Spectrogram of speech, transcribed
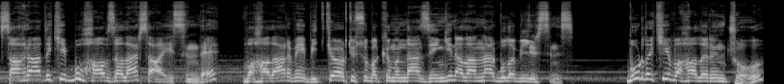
Sahradaki bu havzalar sayesinde vahalar ve bitki örtüsü bakımından zengin alanlar bulabilirsiniz. Buradaki vahaların çoğu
